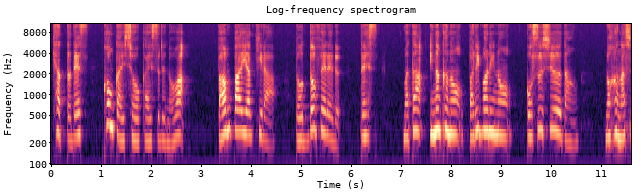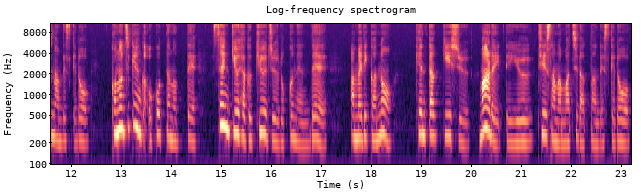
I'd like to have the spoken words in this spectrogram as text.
キャットです。今回紹介するのはヴァンパイアキラーロッドフェレルです。また田舎のバリバリのゴス集団の話なんですけどこの事件が起こったのって1996年でアメリカのケンタッキー州マーレイっていう小さな町だったんですけど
